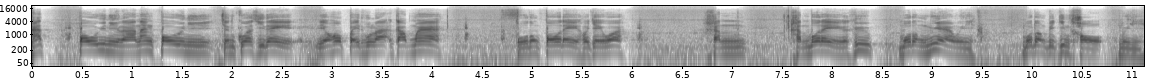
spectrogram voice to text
หัดเป่าอยู่นี่ล่ะนั่งเป่าอยู่นี่จนกว่าสิได้เดี๋ยวเฮาไปธุระกลับมา ตัวต้องโป้ได้เข้าใจว่าคันคันโบได้ก็คือโบต้องเมื่อมือนี้บ่ต้องไปกินข้าวมือนี้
